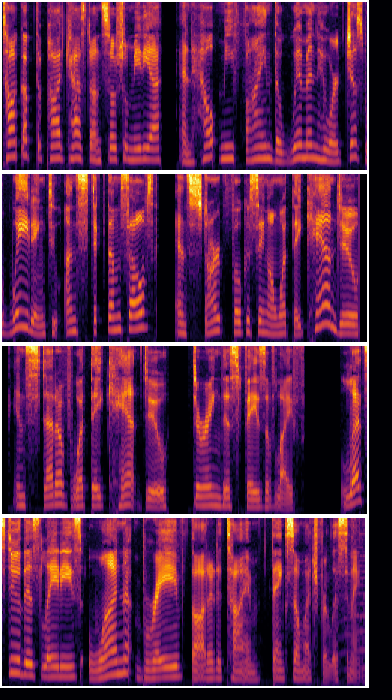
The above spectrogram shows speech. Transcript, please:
Talk up the podcast on social media and help me find the women who are just waiting to unstick themselves and start focusing on what they can do instead of what they can't do during this phase of life. Let's do this, ladies, one brave thought at a time. Thanks so much for listening.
